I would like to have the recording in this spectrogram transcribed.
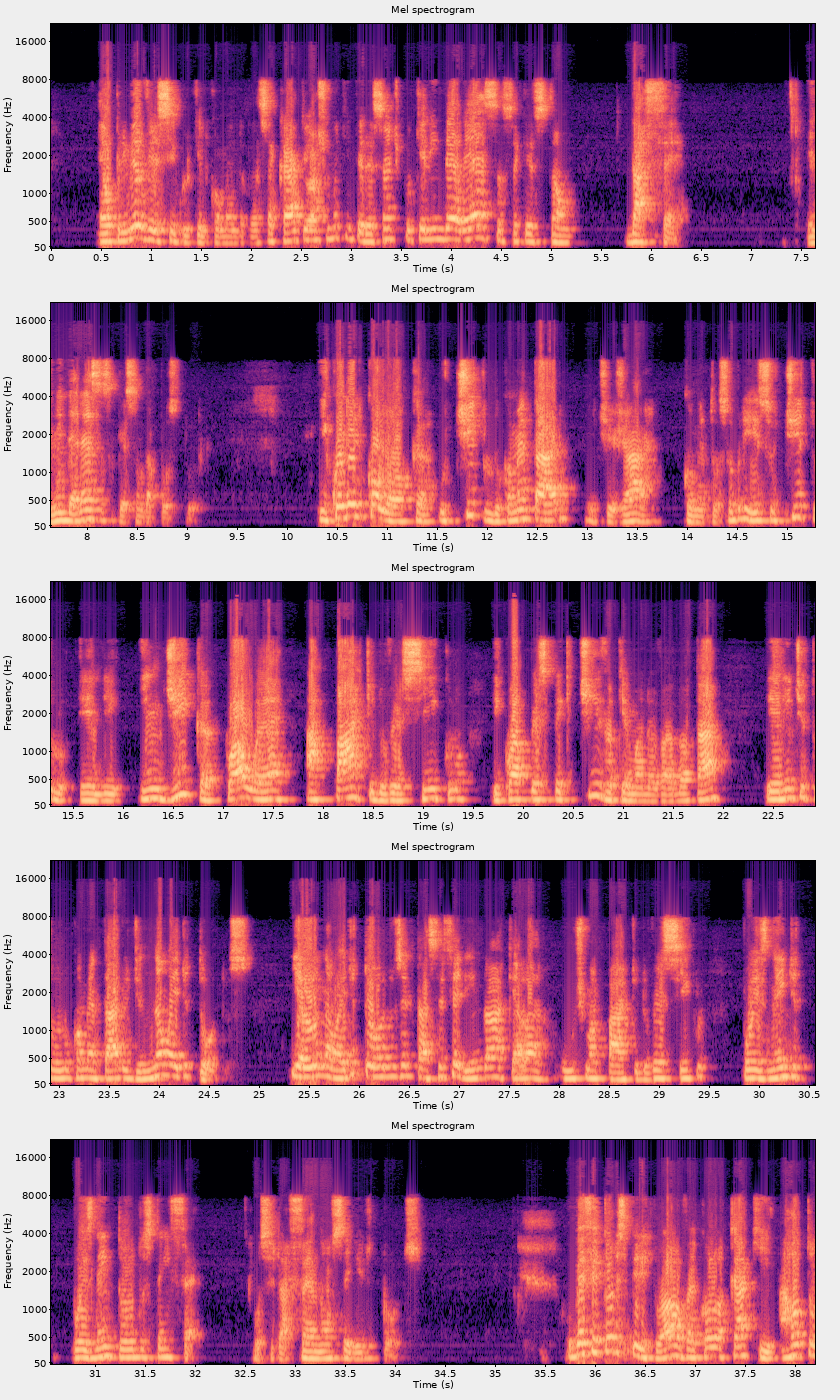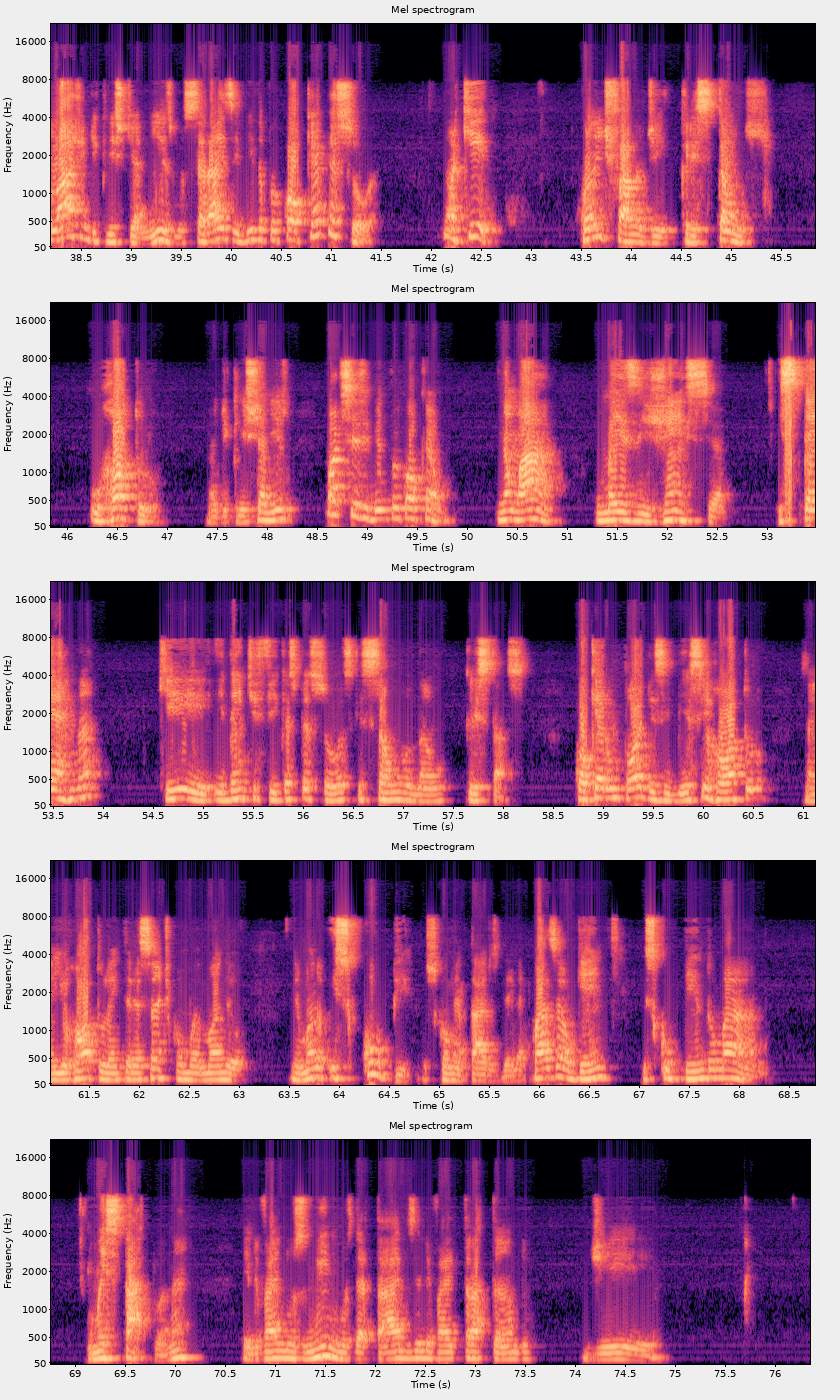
é o primeiro versículo que ele comenta dessa carta, e eu acho muito interessante porque ele endereça essa questão da fé. Ele endereça essa questão da postura. E quando ele coloca o título do comentário, a gente já comentou sobre isso. O título ele indica qual é a parte do versículo e qual a perspectiva que Emmanuel vai adotar. Ele intitula o comentário de Não é de todos. E aí, não é de todos, ele está se referindo àquela última parte do versículo, pois nem, de, pois nem todos têm fé. Ou seja, a fé não seria de todos. O benfeitor espiritual vai colocar que a rotulagem de cristianismo será exibida por qualquer pessoa. Aqui, quando a gente fala de cristãos, o rótulo né, de cristianismo pode ser exibido por qualquer um. Não há uma exigência externa que identifique as pessoas que são ou não cristãs. Qualquer um pode exibir esse rótulo, né, e o rótulo é interessante, como Emmanuel, Emmanuel esculpe os comentários dele. É quase alguém esculpindo uma, uma estátua, né? ele vai nos mínimos detalhes, ele vai tratando de,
